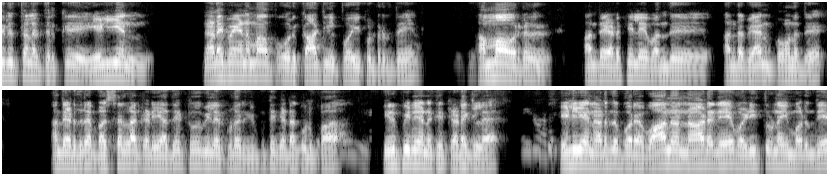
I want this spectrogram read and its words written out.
திருத்தலத்திற்கு எளியன் நடைபயணமா ஒரு காட்டில் போய் கொண்டிருந்தேன். அம்மா அவர்கள் அந்த இடத்திலே வந்து அந்த வேன் போனது. அந்த இடத்துல பஸ் எல்லாம் கிடையாது. டூ வீலர் கூட ரிப்பிட்டு கேட்டால் கொடுப்பா. இருப்பினும் எனக்கு கிடைக்கல. எளிய நடந்து போற வான நாடனே வழித்துணை மருந்தே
